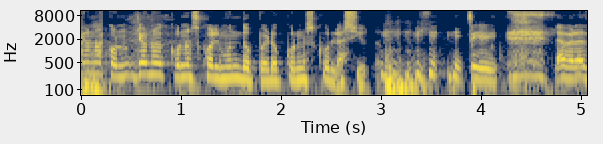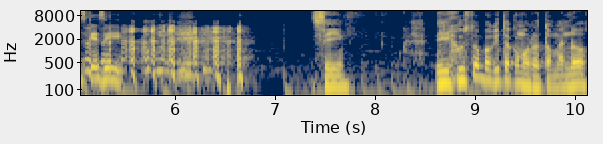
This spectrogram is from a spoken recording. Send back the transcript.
yo, no con- yo no conozco el mundo, pero conozco la ciudad. Sí, la verdad es que sí. Sí. Y justo un poquito como retomando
